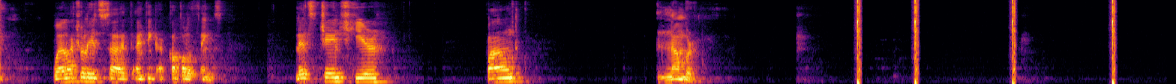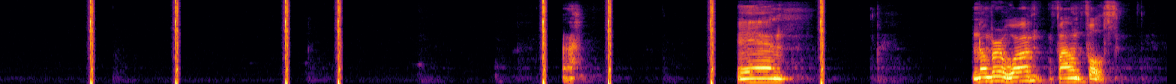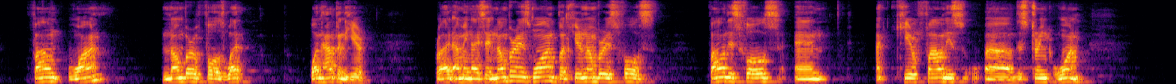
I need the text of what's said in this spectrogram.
Well, actually it's, uh, I think a couple of things. Let's change here found number. Ah. And number one found false. Found one number false. What what happened here? Right? I mean, I said number is one, but here number is false. Found is false, and here found is uh, the string one.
